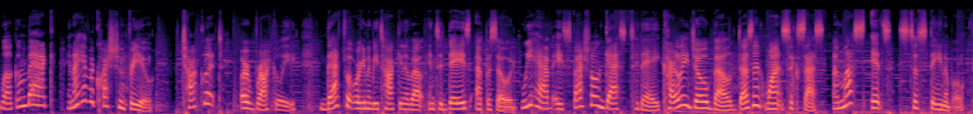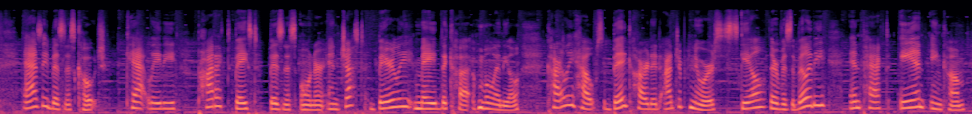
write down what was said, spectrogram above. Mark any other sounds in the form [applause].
Welcome back. And I have a question for you chocolate or broccoli? That's what we're going to be talking about in today's episode. We have a special guest today. Carly Jo Bell doesn't want success unless it's sustainable. As a business coach, cat lady, product based business owner, and just barely made the cut [laughs] millennial, Carly helps big hearted entrepreneurs scale their visibility, impact, and income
